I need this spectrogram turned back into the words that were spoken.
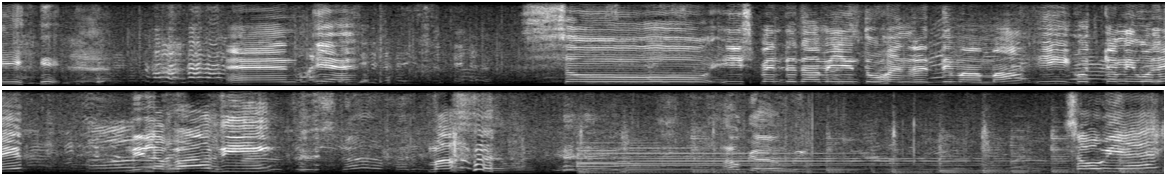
Sketchy. And yeah. So, i-spend na namin yung 200 ni Mama. Iikot kami ulit. Nila Bobby. Ma I'll go. So yeah,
